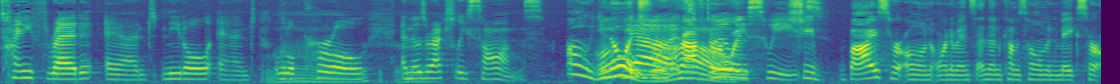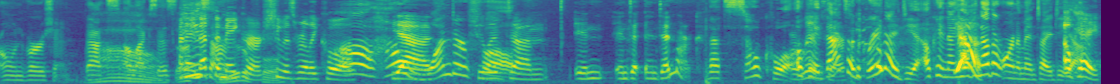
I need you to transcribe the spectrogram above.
tiny thread and needle and a little pearl, and those are actually psalms. Oh, you know a Yeah, true it's crafter really when sweet. she buys her own ornaments and then comes home and makes her own version. That's Wow, Alexis. And I met the maker. beautiful. She was really cool. Oh, how yeah, She wonderful. lived um, in, in, De- in Denmark. That's so cool. Or Okay, that's there. a great idea. Okay, now you have another ornament idea. Okay,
